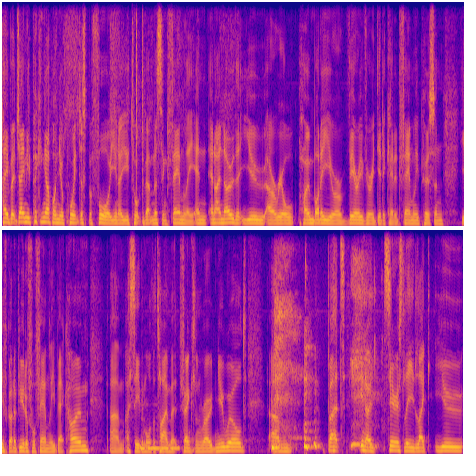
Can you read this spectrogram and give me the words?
Hey, but Jamie, picking up on your point just before, you know, you talked about missing family, and and I know that you are a real homebody. You're a very, very dedicated family person. You've got a beautiful family back home. Um, I see them all the time at Franklin Road, New World. Um, but you know, seriously, like you,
